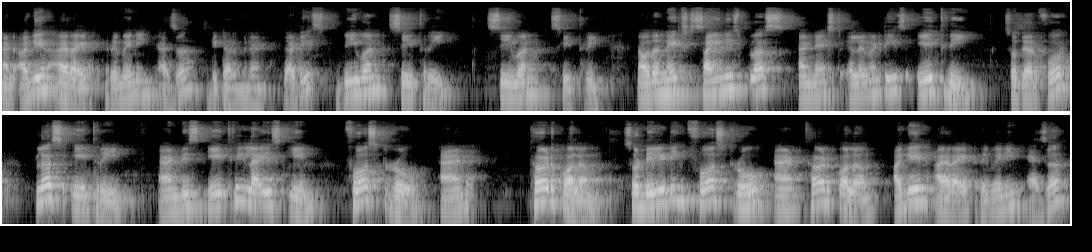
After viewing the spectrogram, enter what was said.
and again I write remaining as a determinant that is B1 C3 C1 C3. Now the next sign is plus and next element is A3. So therefore plus A3 and this A3 lies in first row and third column. So deleting first row and third column again I write remaining as a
